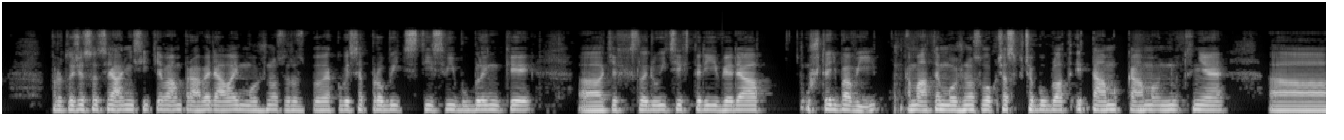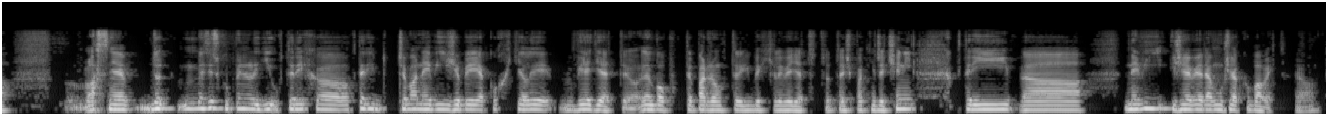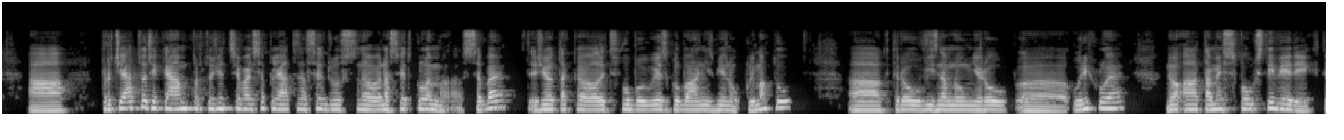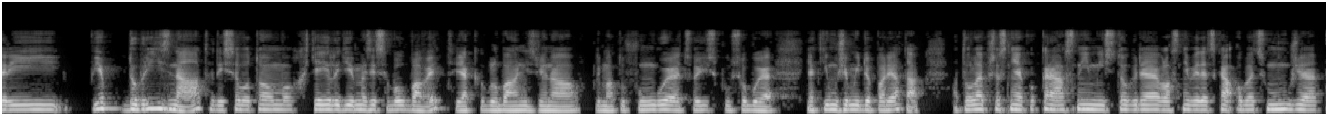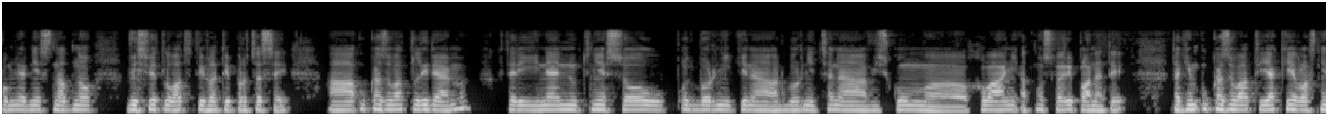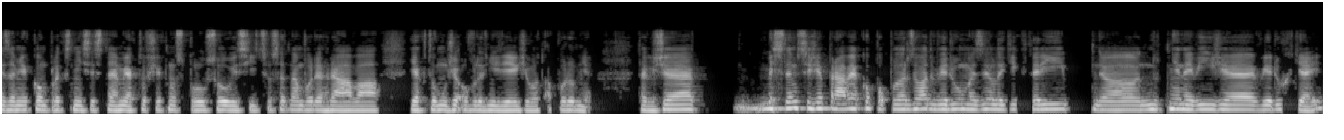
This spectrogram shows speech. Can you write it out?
protože sociální sítě vám právě dávají možnost roz, jakoby se probít z té své bublinky těch sledujících, který věda už teď baví. A máte možnost občas přebublat i tam, kam nutně vlastně mezi skupiny lidí, u kterých, který třeba neví, že by jako chtěli vědět, jo, nebo pardon, který by chtěli vědět, to, to je špatně řečený, který uh, neví, že věda může jako bavit. Jo. A proč já to říkám? Protože třeba, když se podíváte zase no, na svět kolem sebe, že jo, tak lidstvo bojuje s globální změnou klimatu, kterou významnou měrou urychluje. No a tam je spousty vědy, který je dobrý znát, když se o tom chtějí lidi mezi sebou bavit, jak globální změna klimatu funguje, co ji způsobuje, jaký může mít dopady a tak. A tohle je přesně jako krásný místo, kde vlastně vědecká obec může poměrně snadno vysvětlovat tyhle ty procesy a ukazovat lidem, který nenutně jsou odborníky na odbornice na výzkum eh, chování atmosféry planety, tak jim ukazovat, jak je vlastně Země komplexní systém, jak to všechno spolu souvisí, co se tam odehrává, jak to může ovlivnit jejich život a podobně. Takže myslím si, že právě jako popularizovat vědu mezi lidi, kteří uh, nutně neví, že vědu chtějí,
